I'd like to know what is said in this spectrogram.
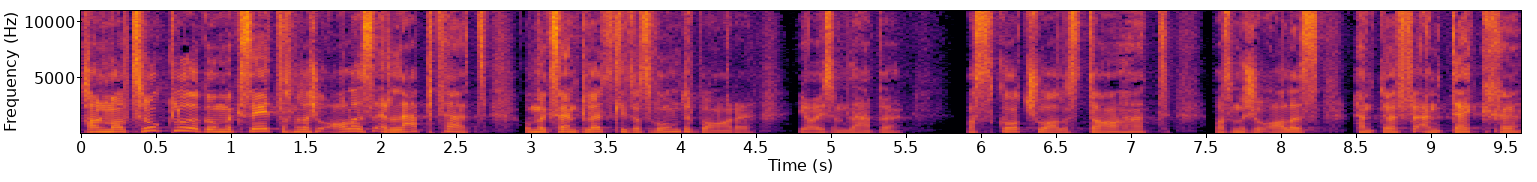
kann man mal zurückschauen und man sieht, was man da schon alles erlebt hat. Und wir sehen plötzlich das Wunderbare in unserem Leben. Was Gott schon alles da hat, was wir schon alles haben dürfen entdecken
